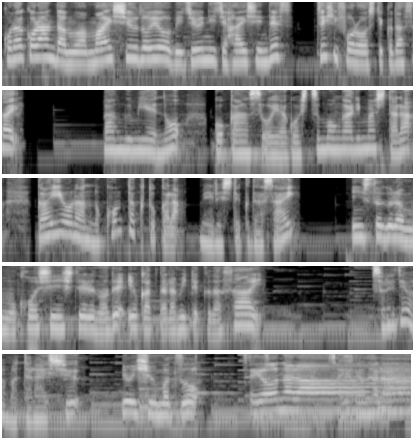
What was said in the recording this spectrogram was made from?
コラコランダムは毎週土曜日12時配信です。ぜひフォローしてください。番組へのご感想やご質問がありましたら概要欄のコンタクトからメールしてくださいインスタグラムも更新しているのでよかったら見てください。それではまた来週。良い週末を。さようなら。さようなら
